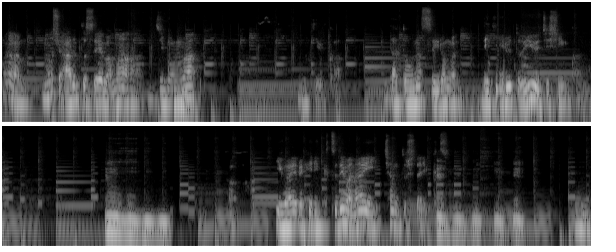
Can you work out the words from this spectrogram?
だから、もしあるとすれば、まあ、自分は、なんていうか、妥当な推論ができるという自信かな。うんうんうんいわゆるへりくつではない、ちゃんとした理うん。屈。うん。うんうんうん。うん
